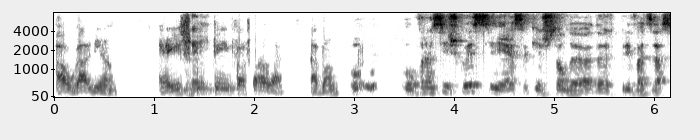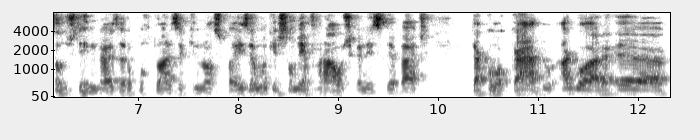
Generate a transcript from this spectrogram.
ao galeão. É isso Bem, que eu tenho para falar, tá bom? O, o Francisco, esse, essa questão da, da, privatização dos terminais aeroportuários aqui no nosso país é uma questão nevrálgica nesse debate que está colocado. Agora, é,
